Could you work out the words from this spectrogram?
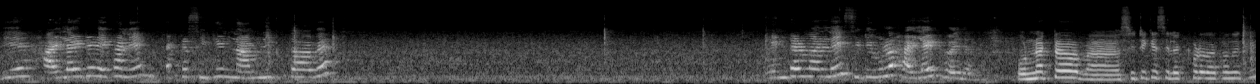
দিয়ে হাইলাইটের এখানে একটা সিটির নাম লিখতে হবে এন্টার মারলেই সিটিগুলো হাইলাইট হয়ে যাবে। অন্য একটা সিটিকে সিলেক্ট করে দেখো দেখি।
